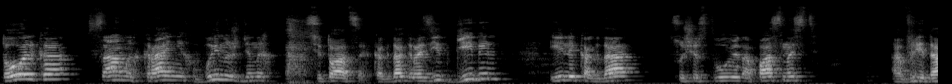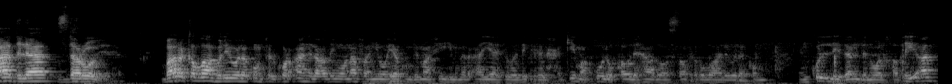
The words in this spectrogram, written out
Только в самых крайних вынужденных ситуациях, когда грозит гибель или когда существует опасность а, вреда для здоровья. بارك الله لي ولكم في القرآن العظيم ونفعني وإياكم بما فيه من الآيات والذكر الحكيم أقول قولي هذا وأستغفر الله لي ولكم من كل ذنب والخطيئة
